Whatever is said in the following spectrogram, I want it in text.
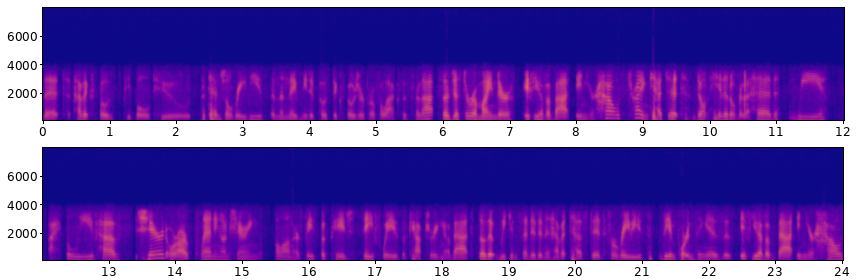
that have exposed people to potential rabies and then they've needed post exposure prophylaxis for that. So, just a reminder if you have a bat in your house, try and catch it. Don't hit it over the head. We I believe, have shared or are planning on sharing along our Facebook page safe ways of capturing a bat so that we can send it in and have it tested for rabies. The important thing is is if you have a bat in your house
